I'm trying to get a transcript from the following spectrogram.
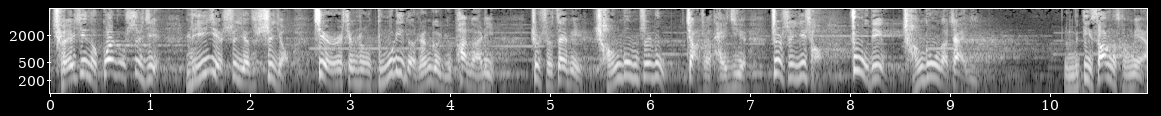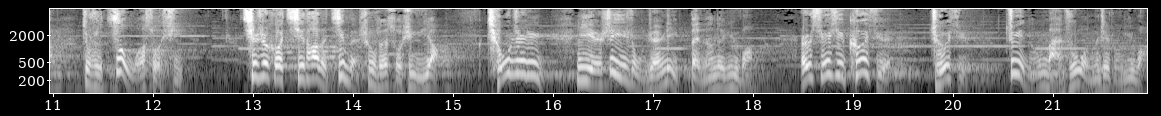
全新的关注世界、理解世界的视角，进而形成独立的人格与判断力。这是在为成功之路架设台阶，这是一场注定成功的战役。那么第三个层面啊，就是自我所需。其实和其他的基本生存所需一样，求知欲也是一种人类本能的欲望，而学习科学、哲学最能满足我们这种欲望。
